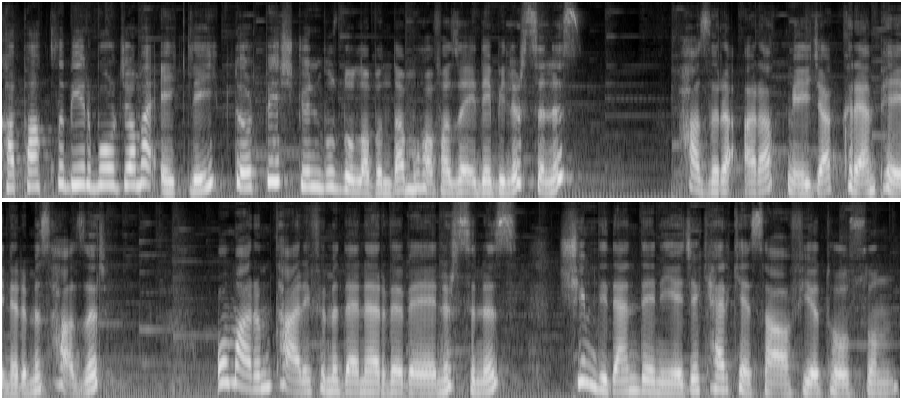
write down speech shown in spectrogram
Kapaklı bir borcama ekleyip 4-5 gün buzdolabında muhafaza edebilirsiniz. Hazırı aratmayacak krem peynirimiz hazır. Umarım tarifimi dener ve beğenirsiniz. Şimdiden deneyecek herkese afiyet olsun.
